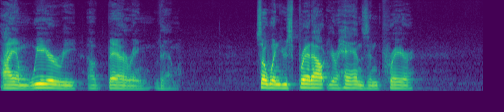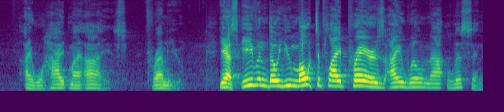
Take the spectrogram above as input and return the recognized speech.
I am weary of bearing them. So when you spread out your hands in prayer, I will hide my eyes from you. Yes, even though you multiply prayers, I will not listen.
